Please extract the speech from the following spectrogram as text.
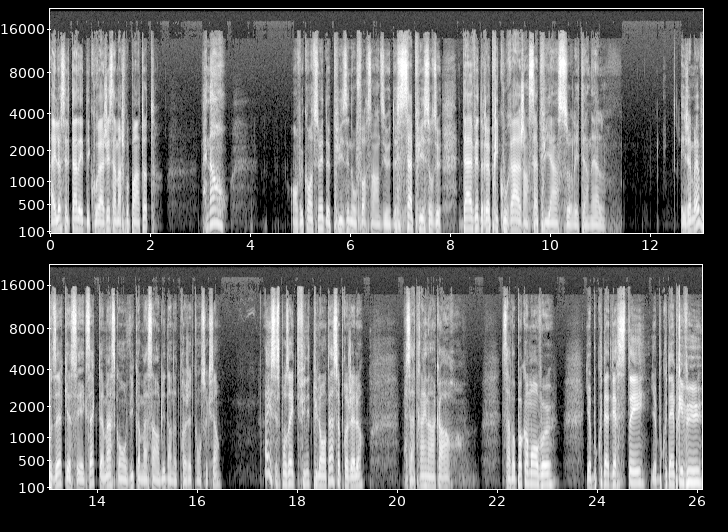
hey, là, c'est le temps d'être découragé, ça ne marche pas en tout. Mais non, on veut continuer de puiser nos forces en Dieu, de s'appuyer sur Dieu. David reprit courage en s'appuyant sur l'Éternel. Et j'aimerais vous dire que c'est exactement ce qu'on vit comme assemblée dans notre projet de construction. C'est supposé être fini depuis longtemps, ce projet-là. Mais ça traîne encore. Ça ne va pas comme on veut. Il y a beaucoup d'adversité, il y a beaucoup d'imprévus,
